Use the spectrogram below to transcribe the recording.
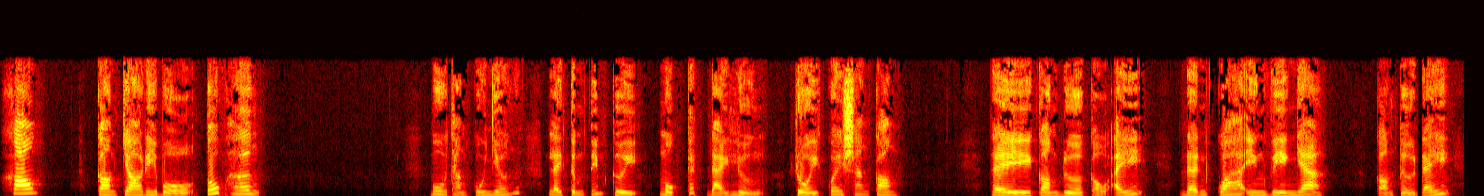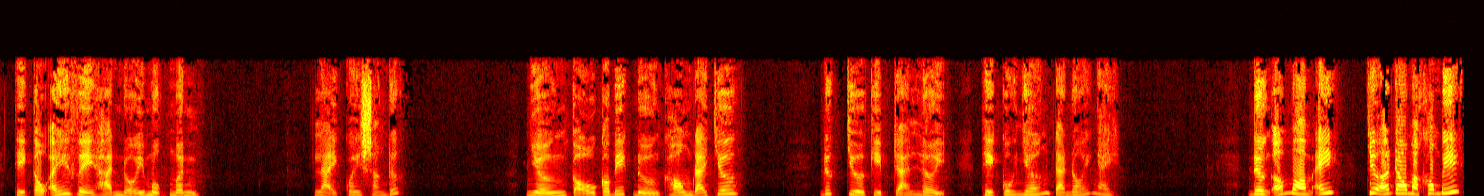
Không, con cho đi bộ tốt hơn. Bu thằng cu nhấn lại tủm tím cười một cách đại lượng rồi quay sang con. thầy còn đưa cậu ấy đến qua Yên Viên nha. Còn từ đấy thì cậu ấy về Hà Nội một mình. Lại quay sang Đức. Nhưng cậu có biết đường không đã chứ? Đức chưa kịp trả lời thì cô nhớn đã nói ngay. Đường ở mòm ấy, chứ ở đâu mà không biết.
